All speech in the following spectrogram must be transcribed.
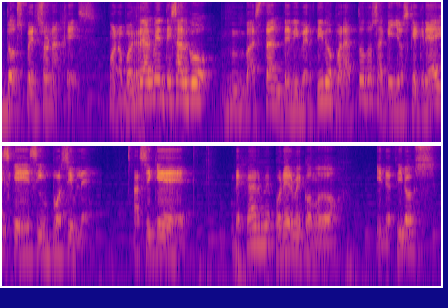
dos personajes. Bueno, pues realmente es algo bastante divertido para todos aquellos que creáis que es imposible. Así que, dejarme ponerme cómodo y deciros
